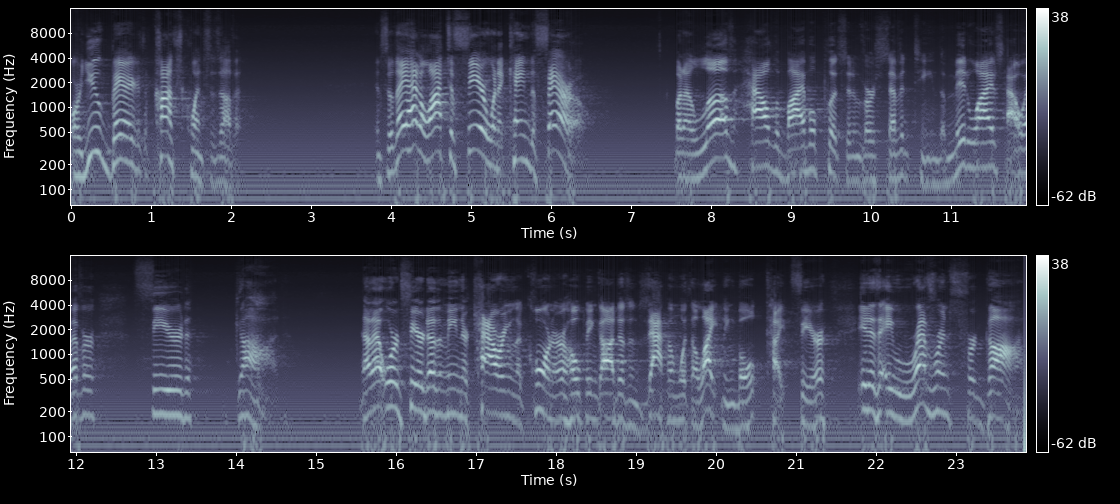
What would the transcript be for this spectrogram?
or you bear the consequences of it. And so they had a lot to fear when it came to Pharaoh. But I love how the Bible puts it in verse 17. The midwives, however, feared God. Now, that word fear doesn't mean they're cowering in the corner, hoping God doesn't zap them with a lightning bolt type fear. It is a reverence for God,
